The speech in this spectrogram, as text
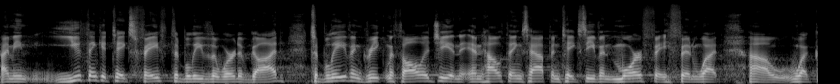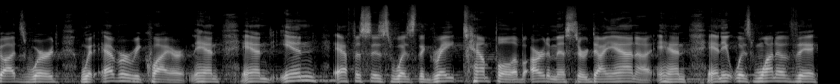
I mean, you think it takes faith to believe the Word of God? To believe in Greek mythology and, and how things happen takes even more faith than what, uh, what God's word would ever require. And, and in Ephesus was the great temple of Artemis or Diana, and, and it was one of the,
